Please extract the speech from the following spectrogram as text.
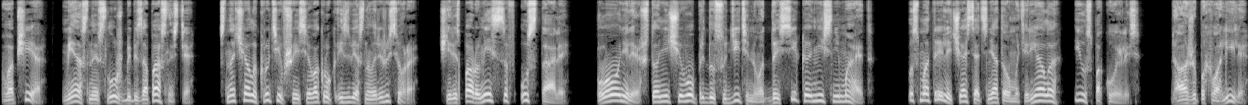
Вообще, местные службы безопасности, сначала крутившиеся вокруг известного режиссера, через пару месяцев устали. Поняли, что ничего предосудительного Десика не снимает. Посмотрели часть отснятого материала и успокоились. Даже похвалили,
